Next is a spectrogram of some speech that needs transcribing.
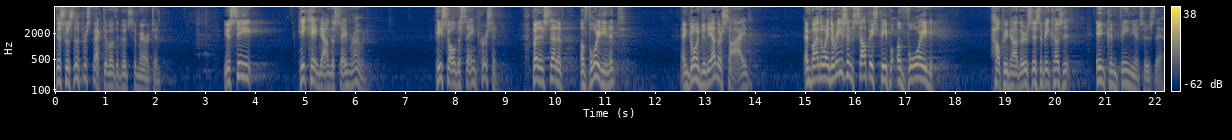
This was the perspective of the Good Samaritan. You see, he came down the same road. He saw the same person. But instead of avoiding it and going to the other side, and by the way, the reason selfish people avoid helping others is because it inconveniences them.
